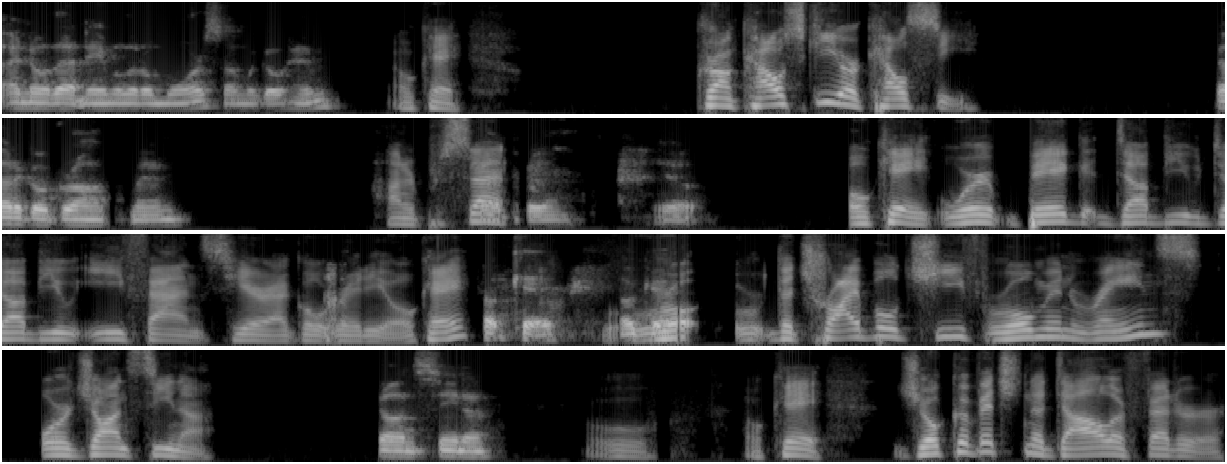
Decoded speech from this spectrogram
I know that name a little more, so I'm gonna go him. Okay, Gronkowski or Kelce? Gotta go Gronk, man. Hundred percent. Yeah. Okay, we're big WWE fans here at Goat Radio. Okay. Okay. Okay. Ro- the tribal chief Roman Reigns or John Cena. John Cena. Ooh. Okay. Djokovic, Nadal, or Federer.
